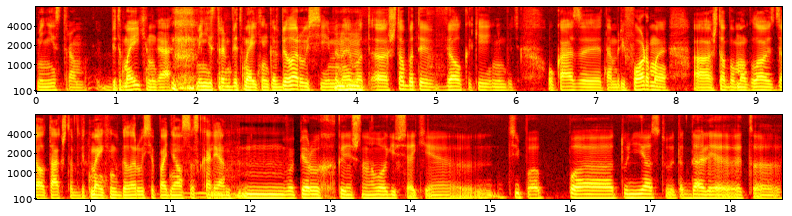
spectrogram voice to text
министром битмейкинга, министром битмейкинга в Беларуси именно. Вот э, чтобы ты ввел какие-нибудь указы, там, реформы, э, чтобы могло сделать так, чтобы битмейкинг в Беларуси поднялся с колен. Во-первых, конечно, налоги всякие, э, типа по тунеядству и так далее, это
